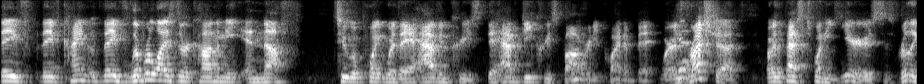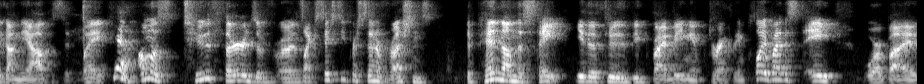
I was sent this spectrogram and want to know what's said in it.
they've they've kind of they've liberalized their economy enough to a point where they have increased, they have decreased poverty quite a bit. Whereas yeah. Russia, over the past 20 years, has really gone the opposite way. Yeah. Almost two thirds of, it's like 60% of Russians depend on the state, either through by being directly employed by the state or by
